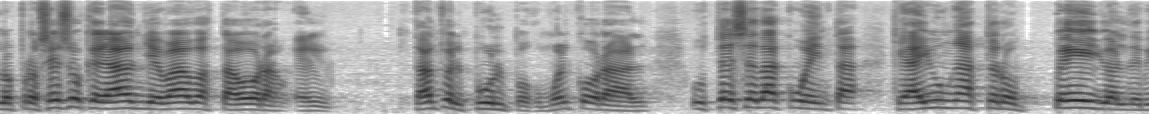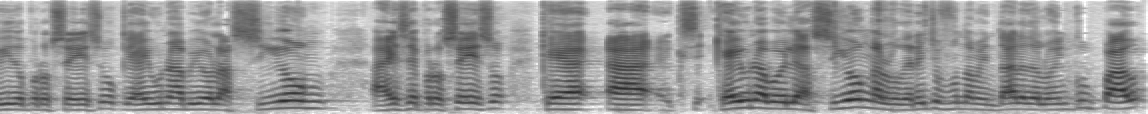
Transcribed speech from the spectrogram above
los procesos que han llevado hasta ahora, el tanto el pulpo como el coral, usted se da cuenta que hay un atropello al debido proceso, que hay una violación a ese proceso, que, hay una violación a los derechos fundamentales de los inculpados,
